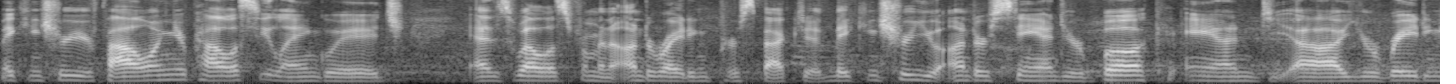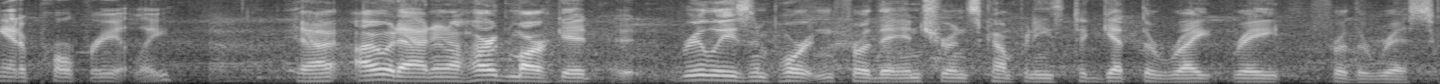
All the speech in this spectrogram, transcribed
making sure you're following your policy language, as well as from an underwriting perspective, making sure you understand your book and uh, you're rating it appropriately. Yeah, I would add in a hard market, it really is important for the insurance companies to get the right rate for the risk.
